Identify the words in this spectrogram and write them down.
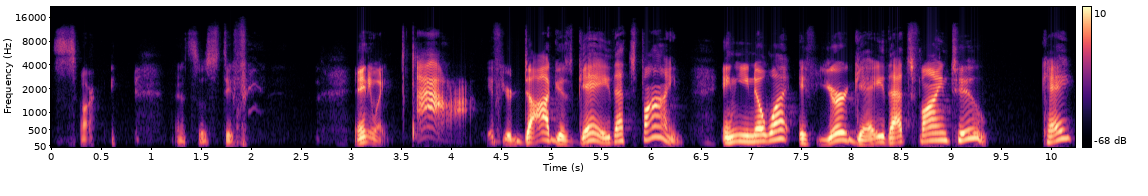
Sorry. That's so stupid. Anyway, ah, if your dog is gay, that's fine. And you know what? If you're gay, that's fine too. Okay?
